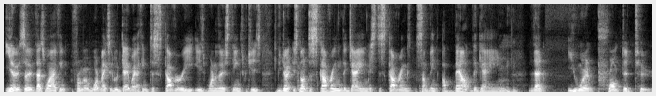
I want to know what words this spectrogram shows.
you know, so that's why I think from a, what makes a good gateway, I think discovery is one of those things, which is you don't. It's not discovering the game; it's discovering something about the game that you weren't prompted to.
